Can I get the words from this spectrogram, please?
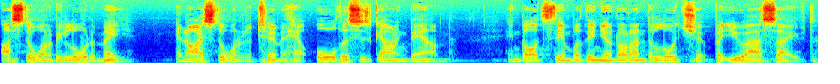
I still want to be Lord of me, and I still want to determine how all this is going down. And God's then, well, then you're not under lordship, but you are saved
